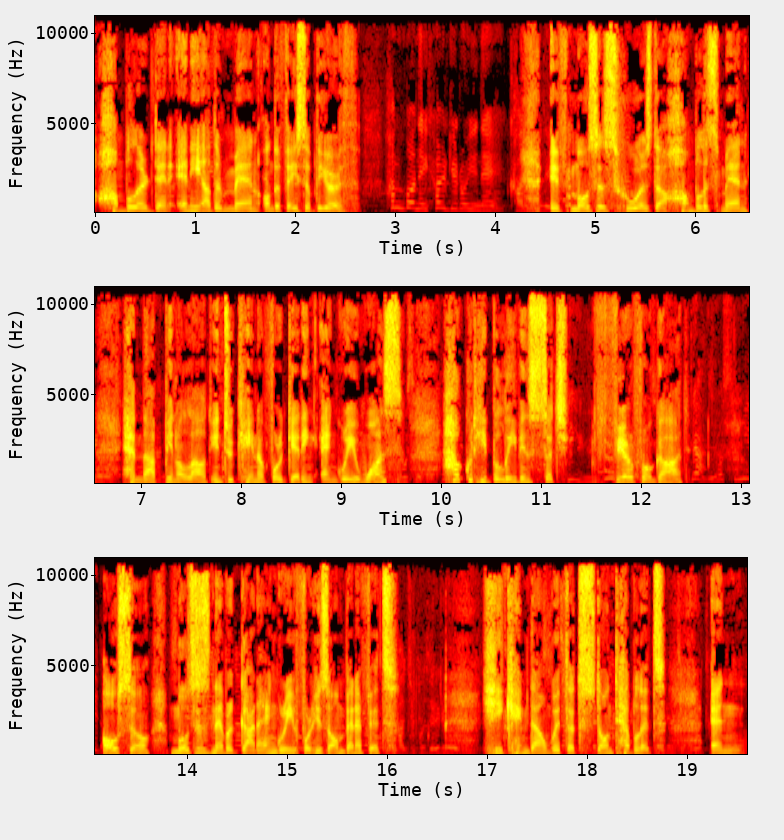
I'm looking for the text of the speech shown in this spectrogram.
humbler than any other man on the face of the earth. If Moses, who was the humblest man, had not been allowed into Canaan for getting angry once, how could he believe in such fearful God? Also, Moses never got angry for his own benefit. He came down with the stone tablets, and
